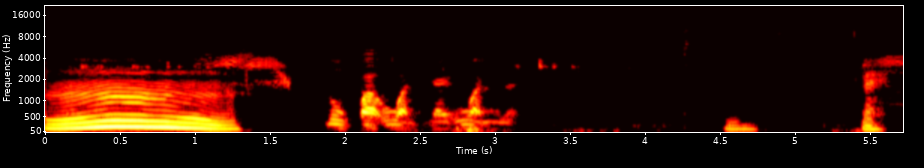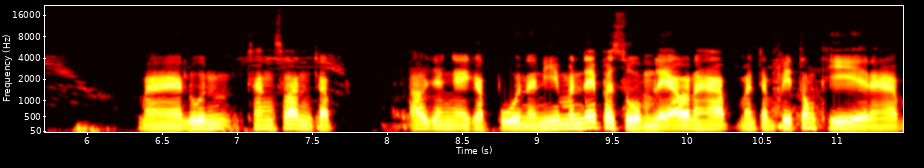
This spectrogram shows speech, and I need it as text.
อืม ลูกปลาอ้วนยายอ้วนนี่แหละมาลุ้นช่างซ่อนกับเอายังไงกับปูนอันนี้มันได้ผสมแล้วนะครับ มันจำเป็นต้องเทนะครับ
